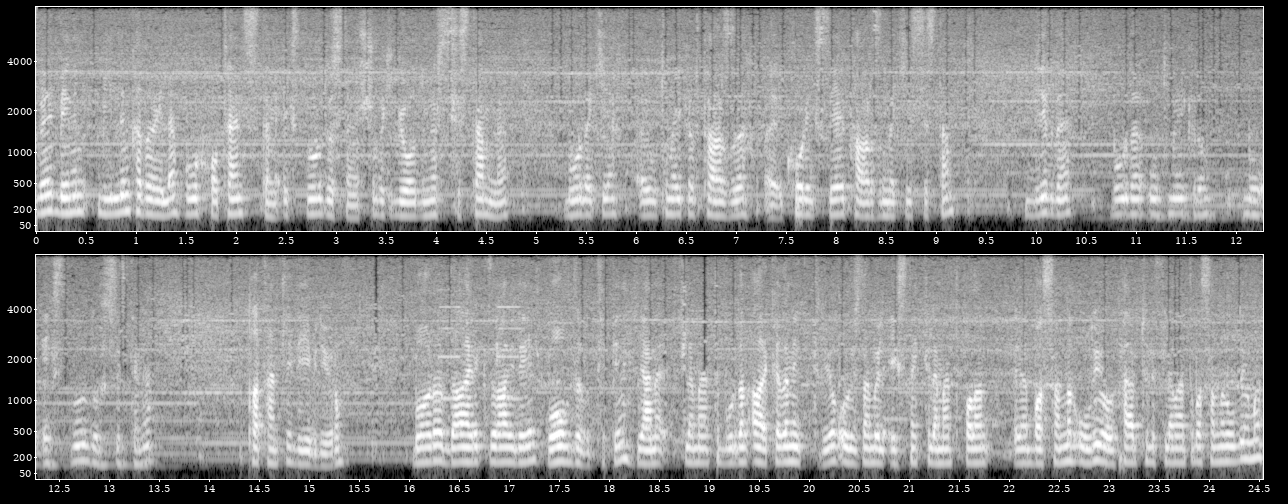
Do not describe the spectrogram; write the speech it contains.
Ve benim bildiğim kadarıyla bu Hoten sistemi, Extruder sistemi, şuradaki gördüğünüz sistemle buradaki e, Ultimaker tarzı, e, Core XE tarzındaki sistem bir de burada Ultimaker'ın bu Extruder sistemi patentli diyebiliyorum. Bu arada direct drive değil, Wolder tipi. Yani filamenti buradan arkadan ittiriyor. O yüzden böyle esnek filamenti falan e, basanlar oluyor. Her türlü filamenti basanlar oluyor ama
